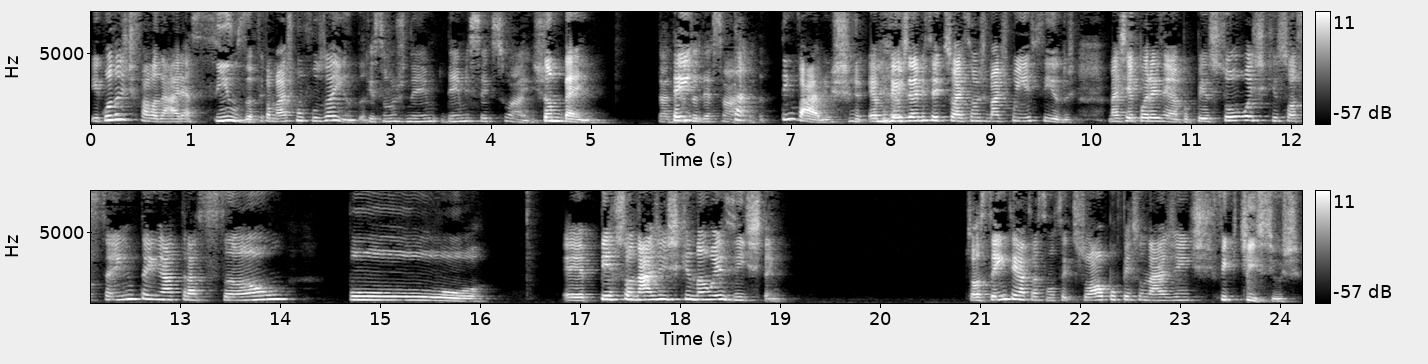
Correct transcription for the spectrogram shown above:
E quando a gente fala da área cinza, fica mais confuso ainda. Porque são os dem- demissexuais. Também. Tá tem- dentro dessa Tá, área. tem vários. É porque os demissexuais são os mais conhecidos. Mas tem, por exemplo, pessoas que só sentem atração por é, personagens que não existem. Só sentem atração sexual por personagens fictícios.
